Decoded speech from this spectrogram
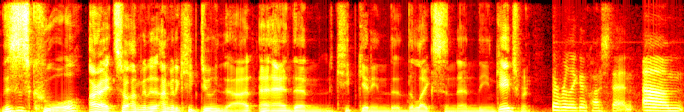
This is cool. All right, so I'm gonna I'm gonna keep doing that, and then keep getting the, the likes and, and the engagement. It's a really good question. Um,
